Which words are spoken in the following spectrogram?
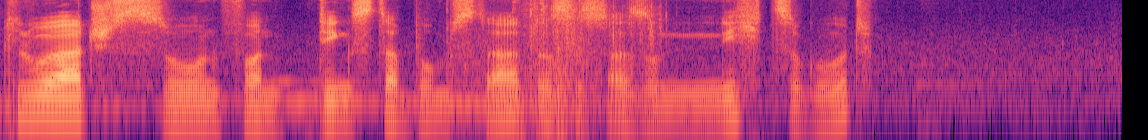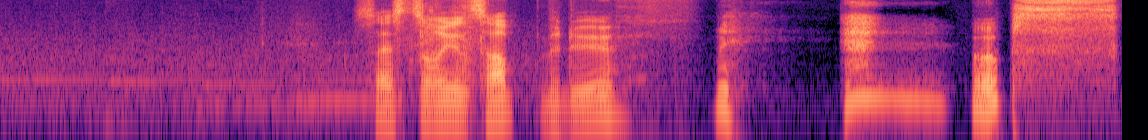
Kluatsch, Sohn von Dingsterbumster. Das ist also nicht so gut. Das heißt, zurück ins Hauptmenü. Ups.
